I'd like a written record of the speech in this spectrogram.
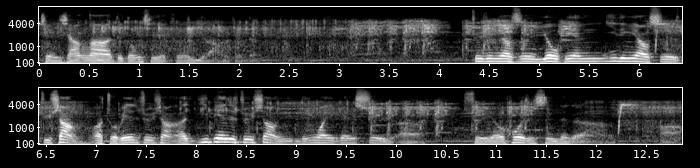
碱香啊，这东西也可以啦，我觉得。最重要是右边一定要是最上，哦左边最上，呃一边是最上，另外一边是呃水油或者是那个啊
